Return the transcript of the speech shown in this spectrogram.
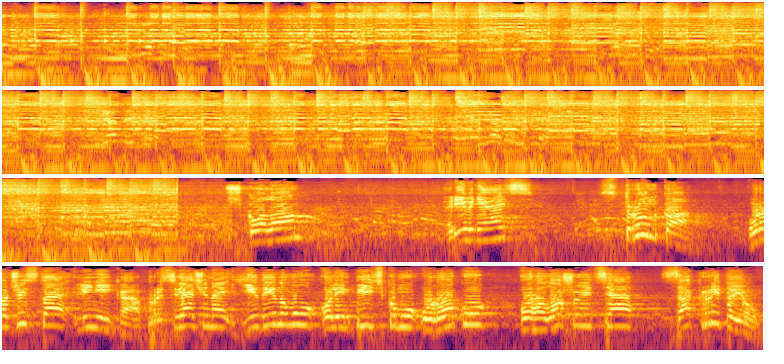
9. 9 Б. 9 Б. Школо, рівняйсь, струнко. Урочиста лінійка, присвячена єдиному олімпійському уроку, оголошується закритою.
